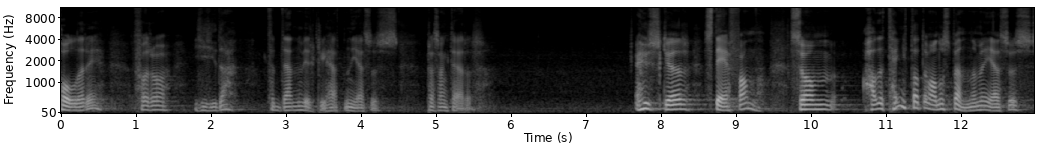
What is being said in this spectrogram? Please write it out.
holder i, for å gi deg til den virkeligheten Jesus presenterer. Jeg husker Stefan, som hadde tenkt at det var noe spennende med Jesus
